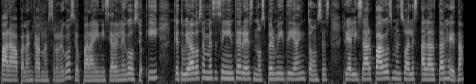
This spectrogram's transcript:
para apalancar nuestro negocio, para iniciar el negocio y que tuviera 12 meses sin interés nos permitía entonces realizar pagos mensuales a la tarjeta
